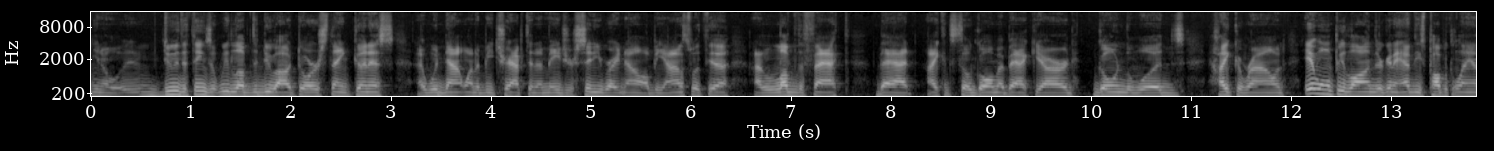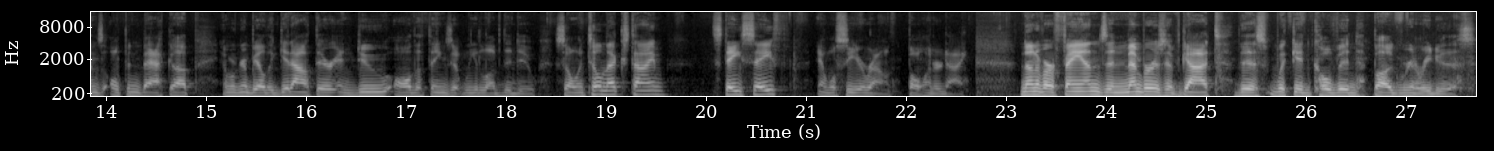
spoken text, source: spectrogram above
you know, do the things that we love to do outdoors. Thank goodness. I would not want to be trapped in a major city right now. I'll be honest with you. I love the fact that I can still go in my backyard, go into the woods, hike around. It won't be long. They're going to have these public lands open back up, and we're going to be able to get out there and do all the things that we love to do. So until next time, stay safe, and we'll see you around. Bowhunt or Die. None of our fans and members have got this wicked COVID bug. We're going to redo this.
